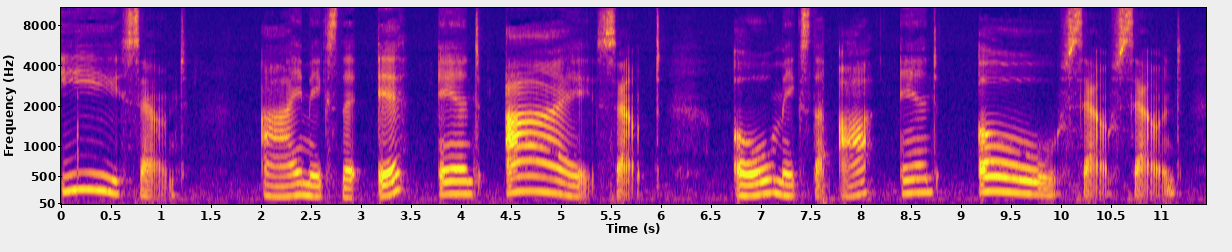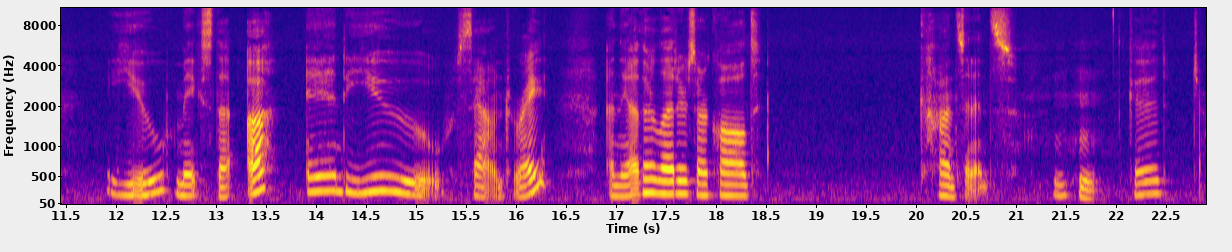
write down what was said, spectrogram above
E sound. I makes the I and I sound. O makes the A and O sound. sound. U makes the uh and U sound, right? And the other letters are called consonants. Mm -hmm. Good job.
